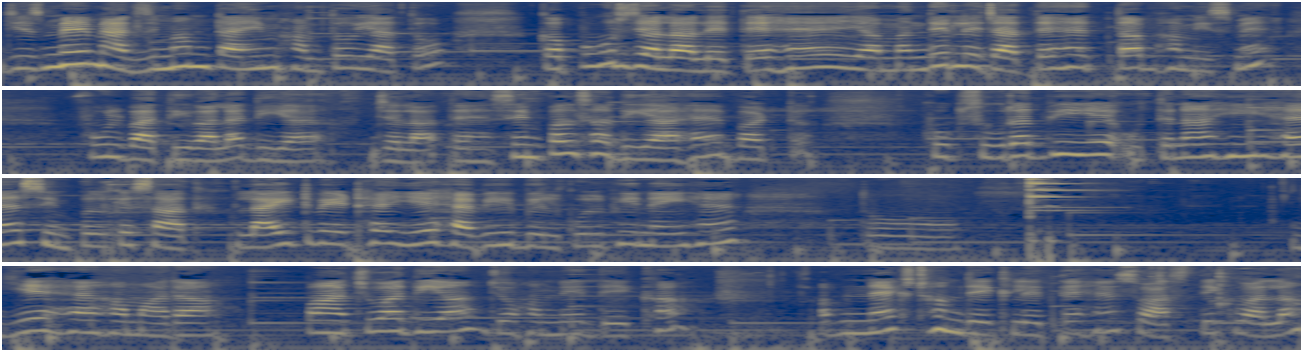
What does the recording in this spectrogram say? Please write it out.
जिसमें मैक्सिमम टाइम हम तो या तो कपूर जला लेते हैं या मंदिर ले जाते हैं, तब हम इसमें फूल बाती वाला दिया जलाते हैं। सिंपल सा दिया है बट खूबसूरत भी ये उतना ही है सिंपल के साथ। लाइट वेट है, ये हैवी बिल्कुल भी नहीं है। तो ये है हमारा पांचवा दिया जो हमने देखा। अब नेक्स्ट हम देख लेते हैं स्वास्तिक वाला।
